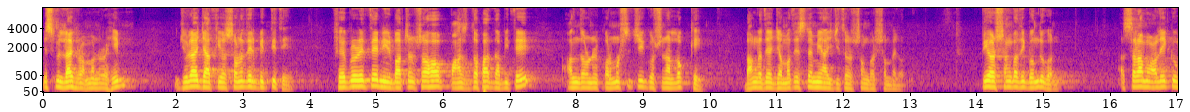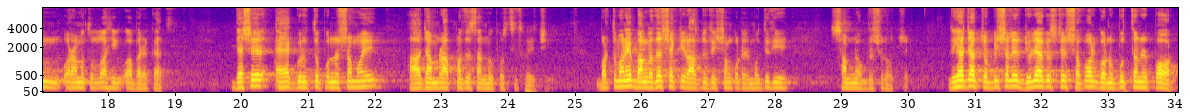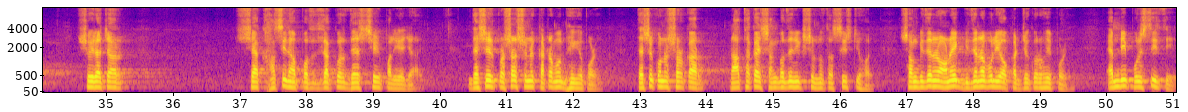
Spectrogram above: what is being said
বিসমুল্লাহ রহমান রহিম। জুলাই জাতীয় সনদের ভিত্তিতে ফেব্রুয়ারিতে নির্বাচন সহ পাঁচ দফা দাবিতে আন্দোলনের কর্মসূচি ঘোষণার লক্ষ্যে বাংলাদেশ জামাত ইসলামী আয়োজিত সংবাদ সম্মেলন। প্রিয় সাংবাদিক বন্ধুগণ, আসসালামু আলাইকুম ওরহমতুল্লাহি ওবরাকাত দেশের এক গুরুত্বপূর্ণ সময়ে আজ আমরা আপনাদের সামনে উপস্থিত হয়েছি। বর্তমানে বাংলাদেশ একটি রাজনৈতিক সংকটের মধ্যে দিয়ে সামনে অগ্রসর হচ্ছে। দুই হাজার চব্বিশ সালের জুলাই আগস্টের সফল গণভ্যুত্থানের পর স্বৈরাচার শেখ হাসিনা পদত্যাগ করে দেশ ছেড়ে পালিয়ে যায়। দেশের প্রশাসনিক কাঠামো ভেঙে পড়ে। দেশে কোনো সরকার না থাকায় সাংবিধানিক শূন্যতার সৃষ্টি হয়। সংবিধানের অনেক বিধানাবলী অকার্যকর হয়ে পড়ে। এমনি পরিস্থিতিতে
